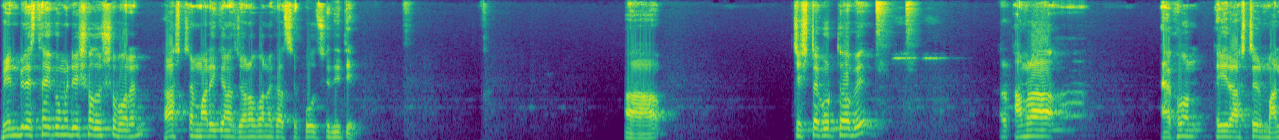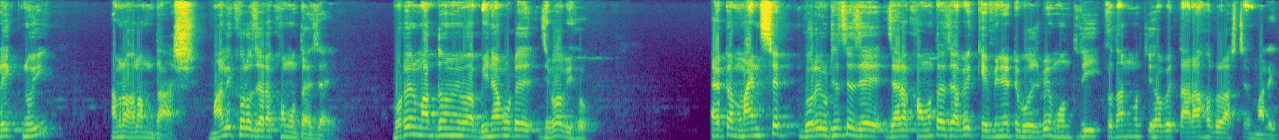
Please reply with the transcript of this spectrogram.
বিএনপির স্থায়ী কমিটির সদস্য বলেন, রাষ্ট্রের মালিকানা জনগণের কাছে পৌঁছে দিতে চেষ্টা করতে হবে। আমরা এখন এই রাষ্ট্রের মালিক নই, আমরা হলাম দাস। মালিক হলো যারা ক্ষমতায় যায়। ভোটের মাধ্যমে বা বিনা ভোটে যেভাবেই হোক, একটা মাইন্ডসেট গড়ে উঠেছে যে যারা ক্ষমতায় যাবে ক্যাবিনেটে বসবে, মন্ত্রী, প্রধানমন্ত্রী হবে, তারা হলো রাষ্ট্রের মালিক।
